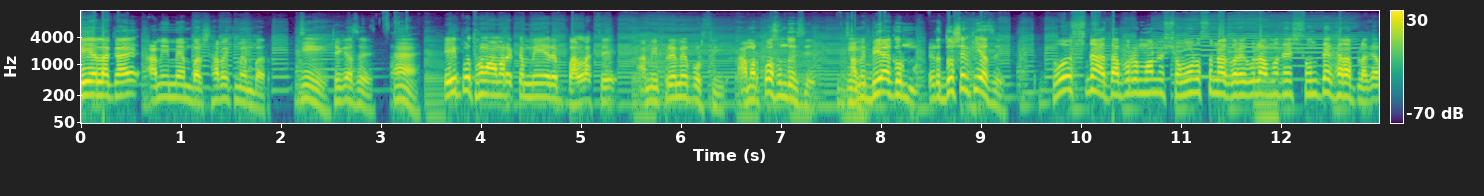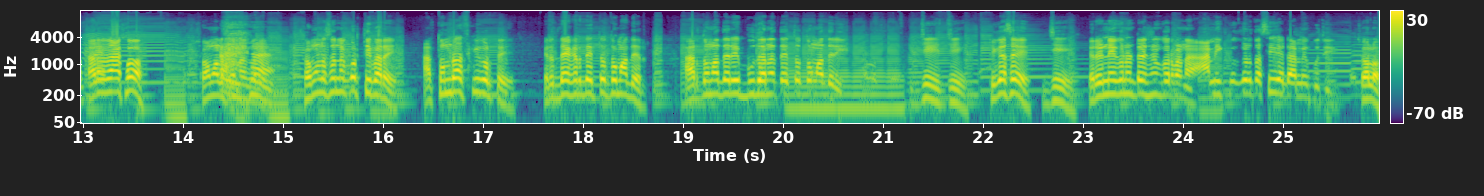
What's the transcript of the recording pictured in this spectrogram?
এই এলাকায় আমি মেম্বার সাবেক মেম্বার জি। ঠিক আছে? হ্যাঁ। এই প্রথম আমার একটা মেয়ের ভালো লাগছে আমি প্রেমে পড়ছি আমার পছন্দ হয়েছে। আমি বিয়া করব এটা দোষের কি আছে? দোষ না তারপরে মানুষ সমালোচনা করে এগুলো আমাদের শুনতে খারাপ লাগে। আরে রাখো সমালোচনা করে। হ্যাঁ সমালোচনা করতে পারে। আর তোমরা আজ কি করতে? এটা দেখার দায়িত্ব তোমাদের। আর তোমাদের এই বুঝানোর দায়িত্ব তোমাদেরই। জি জি। ঠিক আছে? জি। এটা নিয়ে কোনো টেনশন করবে না। আমি কি করতেছি এটা আমি বুঝি। চলো।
